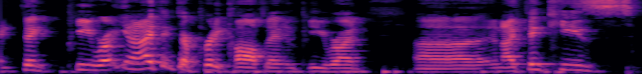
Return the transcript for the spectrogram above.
I think Perine, you know, I think they're pretty confident in Perine, uh, and I think he's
